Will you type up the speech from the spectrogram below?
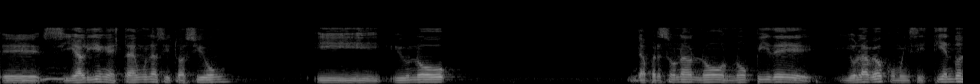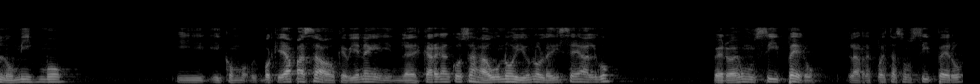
Eh, si alguien está en una situación y, uno, la persona no, no pide, yo la veo como insistiendo en lo mismo, y, y, como porque ya ha pasado que vienen y le descargan cosas a uno y uno le dice algo pero es un sí pero las respuestas son sí, pero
